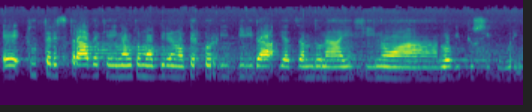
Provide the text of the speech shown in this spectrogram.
e tutte le strade che in automobile erano percorribili da via Zandonai fino a luoghi più sicuri.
